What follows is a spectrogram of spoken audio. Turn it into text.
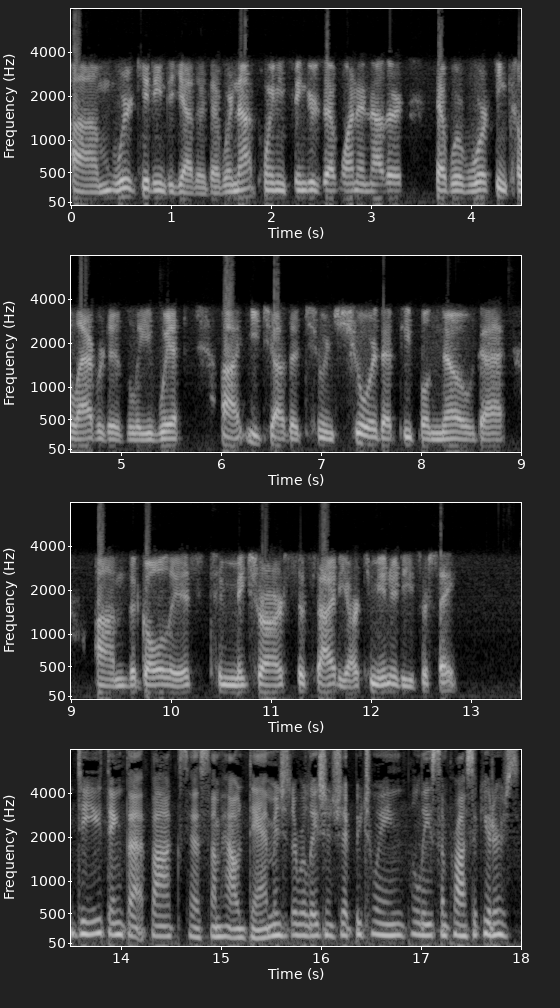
um, we're getting together, that we're not pointing fingers at one another, that we're working collaboratively with uh, each other to ensure that people know that um, the goal is to make sure our society, our communities are safe. Do you think that Foxx has somehow damaged the relationship between police and prosecutors?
